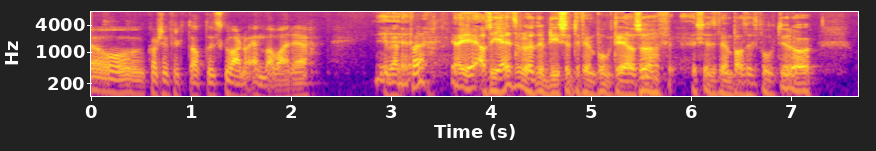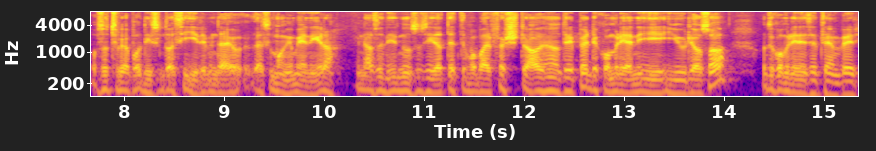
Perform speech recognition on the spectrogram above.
og kanskje frykter at det skulle være noe enda verre i vente? Ja, jeg, altså jeg tror at det blir 75 punkter, jeg også. 75 basispunkter. Og, og, så tror jeg på de som da sier det, men det er jo det er så mange meninger. da. Men altså er Noen som sier at dette var bare første av 100 tripper, Det kommer igjen i juli også, og det kommer igjen i september.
